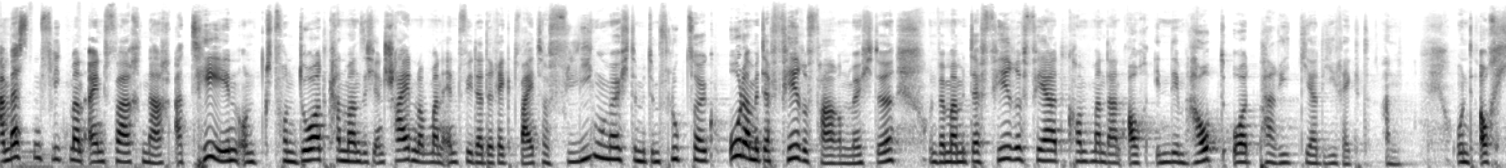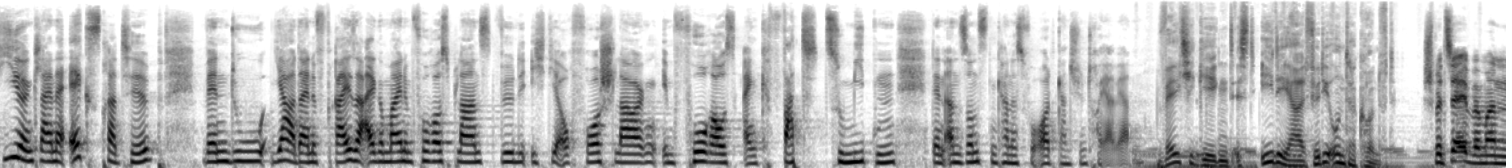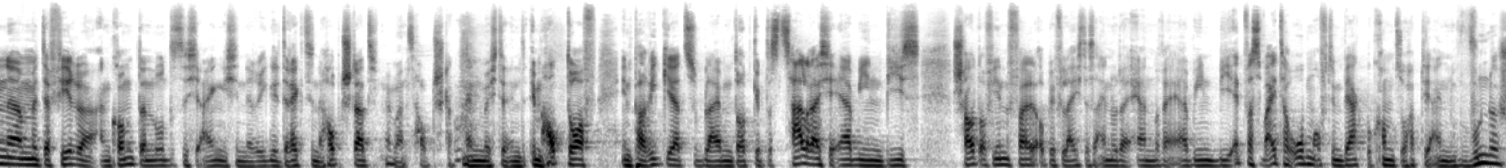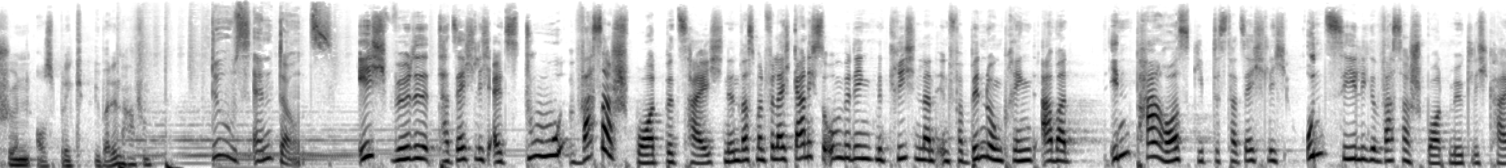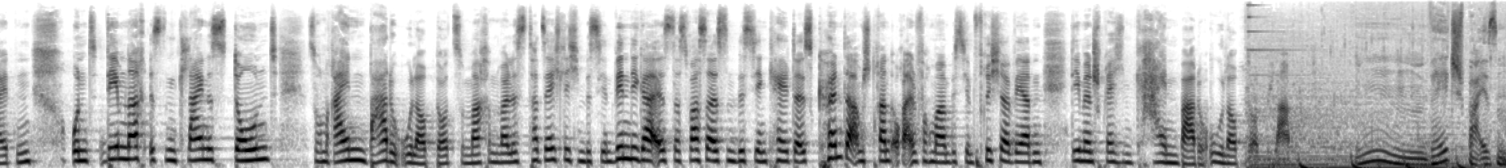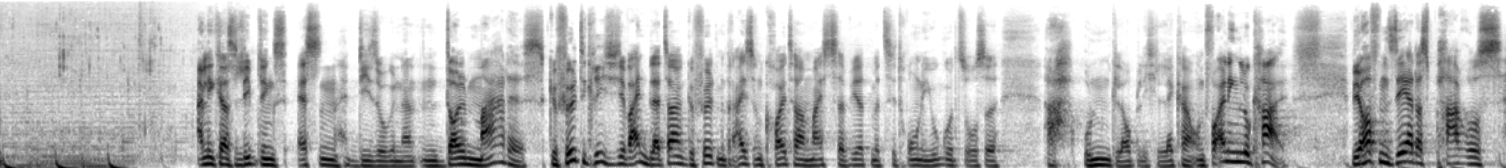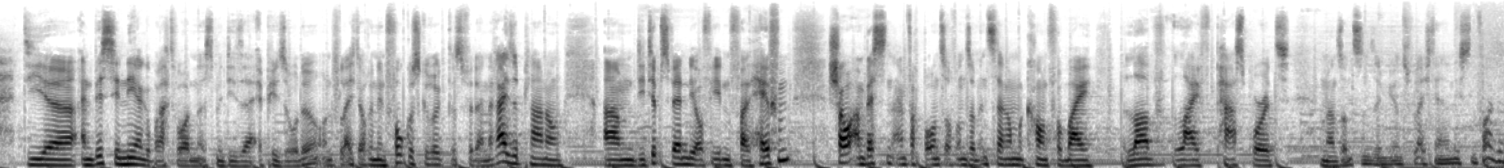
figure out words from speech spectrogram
Am besten fliegt man einfach nach Athen und von dort kann man sich entscheiden, ob man entweder direkt weiter fliegen möchte mit dem Flugzeug oder mit der Fähre fahren möchte. Und wenn man mit der Fähre fährt, kommt man dann auch in dem Hauptort Parikia direkt an. Und auch hier ein kleiner Extra-Tipp. Wenn du, ja, deine Reise allgemein im Voraus planst, würde ich dir auch vorschlagen, im Voraus ein Quad zu mieten. Denn ansonsten kann es vor Ort ganz schön teuer werden. Welche Gegend ist ideal für die Unterkunft? Speziell, wenn man äh, mit der Fähre ankommt, dann lohnt es sich eigentlich in der Regel direkt in der Hauptstadt, wenn man es Hauptstadt nennen möchte, in, im Hauptdorf in Parikia zu bleiben. Dort gibt es zahlreiche Airbnbs. Schaut auf jeden Fall, ob ihr vielleicht das ein oder andere Airbnb etwas weiter oben auf dem Berg bekommt. So habt ihr einen wunderschönen Ausblick über den Hafen. Do's and Don'ts. Ich würde tatsächlich als Du Wassersport bezeichnen, was man vielleicht gar nicht so unbedingt mit Griechenland in Verbindung bringt, aber in Paros gibt es tatsächlich unzählige Wassersportmöglichkeiten und demnach ist ein kleines Don't, so einen reinen Badeurlaub dort zu machen, weil es tatsächlich ein bisschen windiger ist, das Wasser ist ein bisschen kälter, es könnte am Strand auch einfach mal ein bisschen frischer werden, dementsprechend keinen Badeurlaub dort planen. Mmh, Weltspeisen. Annikas Lieblingsessen, die sogenannten Dolmades. Gefüllte griechische Weinblätter, gefüllt mit Reis und Kräuter, meist serviert mit Zitrone, Joghurtsoße. Ach, unglaublich lecker und vor allen Dingen lokal. Wir hoffen sehr, dass Parus dir ein bisschen näher gebracht worden ist mit dieser Episode und vielleicht auch in den Fokus gerückt ist für deine Reiseplanung. Ähm, die Tipps werden dir auf jeden Fall helfen. Schau am besten einfach bei uns auf unserem Instagram-Account vorbei. Love Life Passports. Und ansonsten sehen wir uns vielleicht in der nächsten Folge.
